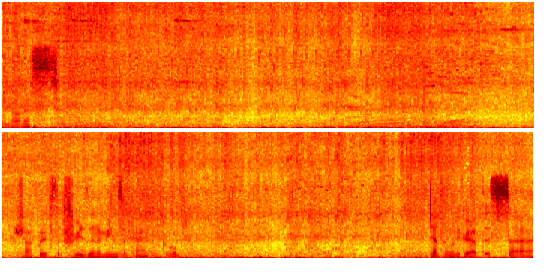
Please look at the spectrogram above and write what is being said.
To be honest. Shockwaves that freeze enemies. Okay, cool. Definitely want to grab this uh,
